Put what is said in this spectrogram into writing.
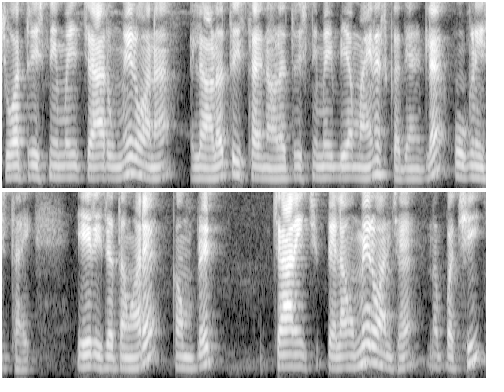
ચોત્રીસની મય ચાર ઉમેરવાના, એટલે અડત્રીસ થાય ને અડત્રીસની મય બે માઇનસ કરી દેવાની, એટલે ઓગણીસ થાય. એ રીતે તમારે કમ્પ્લીટ ચાર ઇંચ પહેલાં ઉમેરવાનું છે ને પછી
